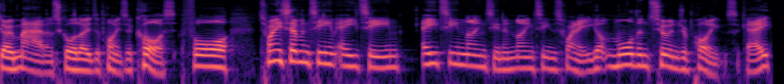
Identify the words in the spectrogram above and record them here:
go mad and score loads of points? Of course. For 2017 18, 18 19, and 19 20, he got more than 200 points. Okay.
